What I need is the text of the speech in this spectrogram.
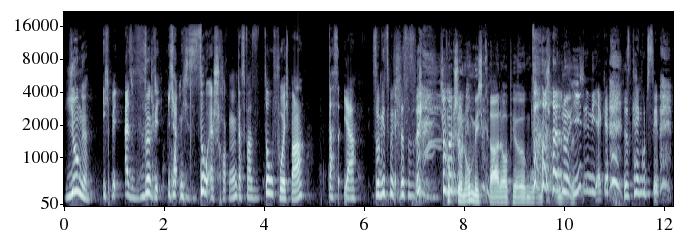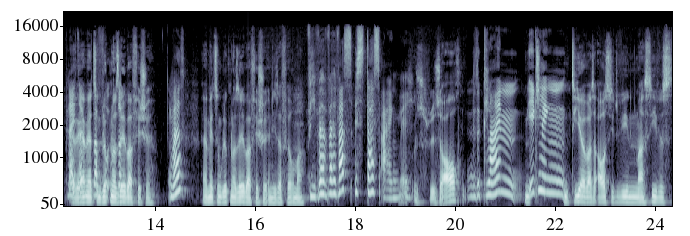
Junge, ich bin, also wirklich, ich habe mich so erschrocken, das war so furchtbar. Das, ja, so geht's mir, das ist, ich Guck schon um mich gerade, ob hier irgendwo. Eat in die Ecke, das ist kein gutes Leben. Vielleicht Wir haben ja zum Glück nur so- Silberfische. Was? Wir haben ja zum Glück nur Silberfische in dieser Firma. Wie, wa- wa- was ist das eigentlich? Das ist auch Diese kleinen, ekligen. ein Tier, was aussieht wie ein massives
